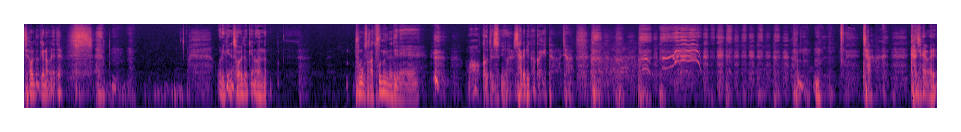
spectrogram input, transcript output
서울대학교 나온 애들. 우리 교회 서울대학교는 부목사가 두 명이나 되네. 어, 그것들 사례비 깎아야겠다. 자. 자, 가자 말이야.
